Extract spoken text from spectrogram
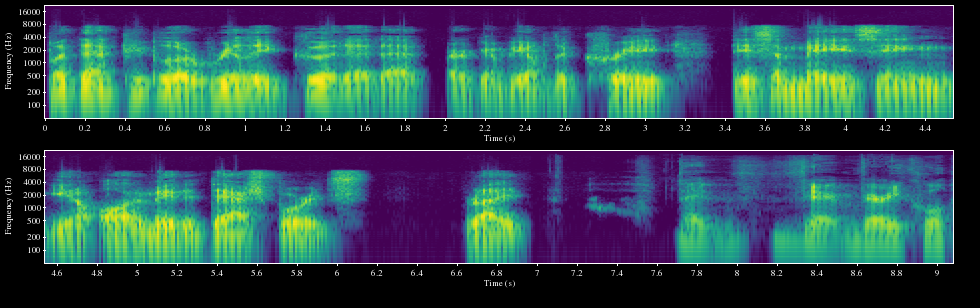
but then people who are really good at it are going to be able to create these amazing, you know, automated dashboards, right? Very, very cool.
